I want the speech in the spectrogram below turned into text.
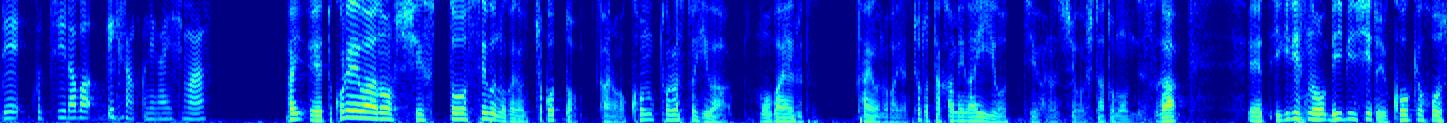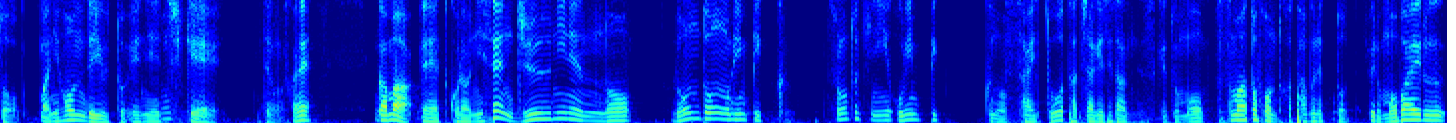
で、こちらは、ベキさんお願いします。はい、えっ、ー、と、これはあの、シフト7の中でもちょこっと、あの、コントラスト比は、モバイル対応の場合はちょっと高めがいいよっていう話をしたと思うんですが、えっ、ー、と、イギリスの BBC という公共放送、まあ日本で言うと NHK みたいなものですかね。が、まあ、えっ、ー、と、これは2012年のロンドンオリンピック、その時にオリンピックのサイトを立ち上げてたんですけども、スマートフォンとかタブレット、いわゆるモバイル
